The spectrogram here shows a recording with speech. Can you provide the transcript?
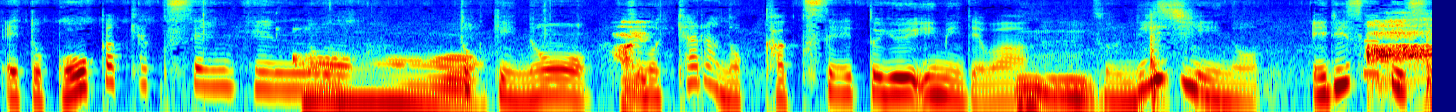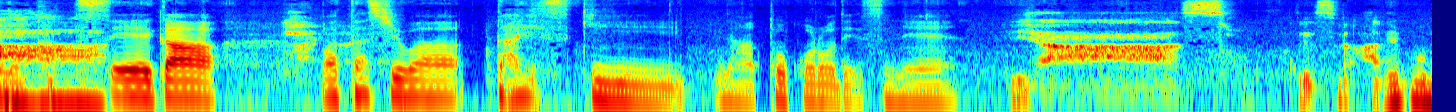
えっと、豪華客船編のの時の、はいそのキャラの覚醒という意味では、うんうんそのリジーのエリザベスの覚醒が私は大好きなところですね。いやー、そうですね。あれも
